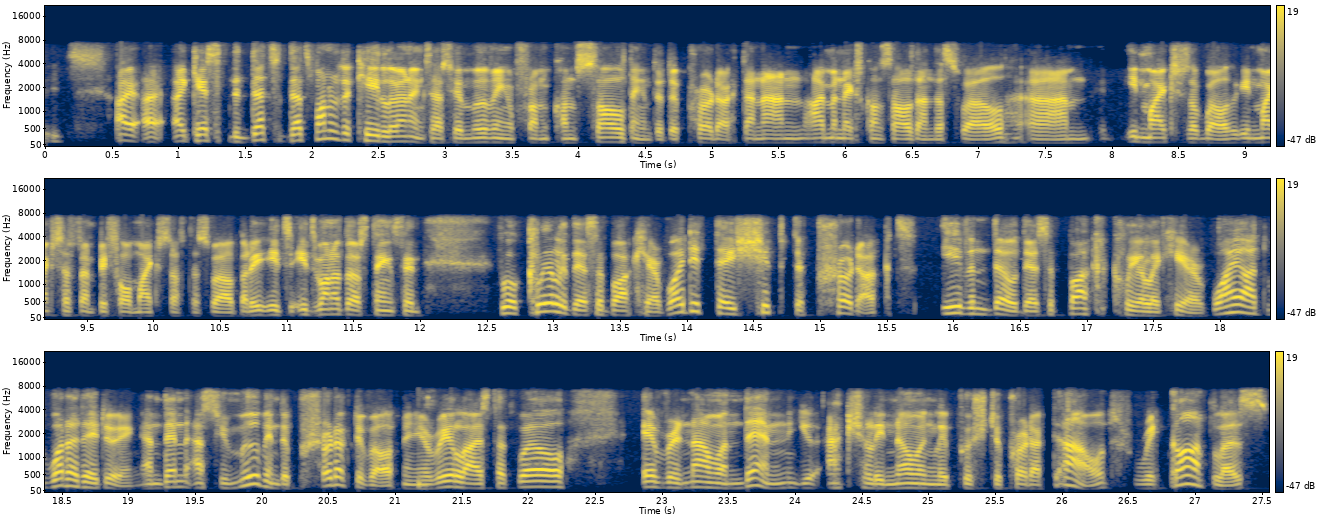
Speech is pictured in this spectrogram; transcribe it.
It's I, I, I guess that's that's one of the key learnings as you're moving from consulting to the product, and, and I'm an ex-consultant as well um, in Microsoft. Well, in Microsoft and before Microsoft as well. But it's it's one of those things that well, clearly there's a bug here. Why did they ship the product even though there's a bug clearly here? Why are what are they doing? And then as you move into product development, you realize that well, every now and then you actually knowingly push the product out, regardless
